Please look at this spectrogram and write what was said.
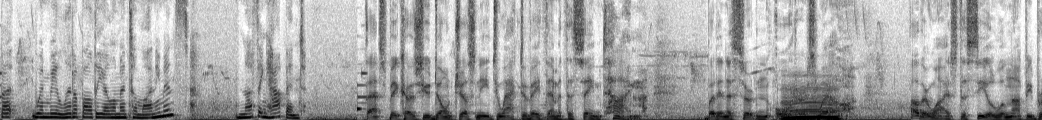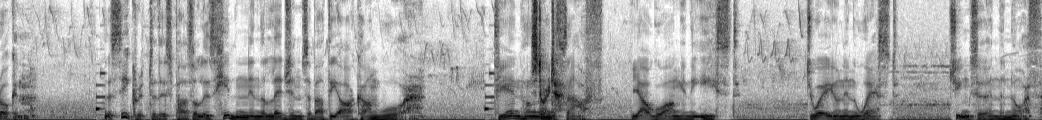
But when we lit up all the elemental monuments, nothing happened. That's because you don't just need to activate them at the same time, but in a certain order as mm. well. Otherwise, the seal will not be broken. The secret to this puzzle is hidden in the legends about the Archon War. Tianheng in the south, Yaoguang in the east, Jueyun in the west, Qingce in the north.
